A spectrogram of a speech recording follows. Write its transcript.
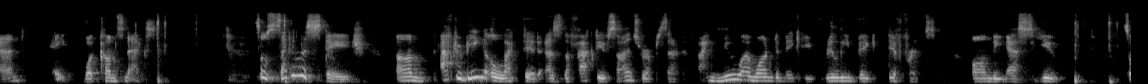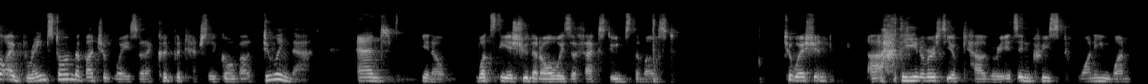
and hey, what comes next. So setting the stage, um, after being elected as the Faculty of Science representative, I knew I wanted to make a really big difference on the SU. So I brainstormed a bunch of ways that I could potentially go about doing that. And, you know, what's the issue that always affects students the most? Tuition. Uh, at the University of Calgary, it's increased 21%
